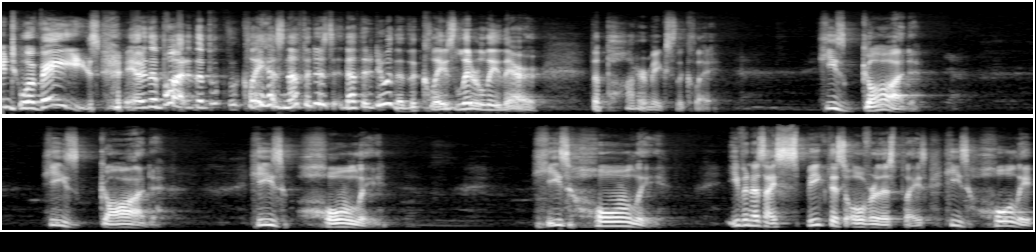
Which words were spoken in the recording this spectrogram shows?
into a vase. Uh, the, pot, the clay has nothing to, nothing to do with it. The clay's literally there. The potter makes the clay. He's God. He's God. He's holy. He's holy. Even as I speak this over this place, he's holy.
